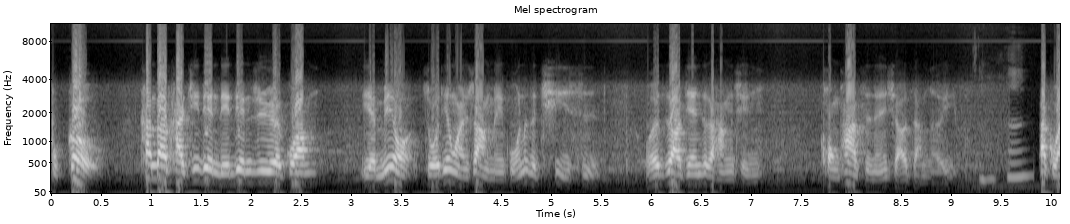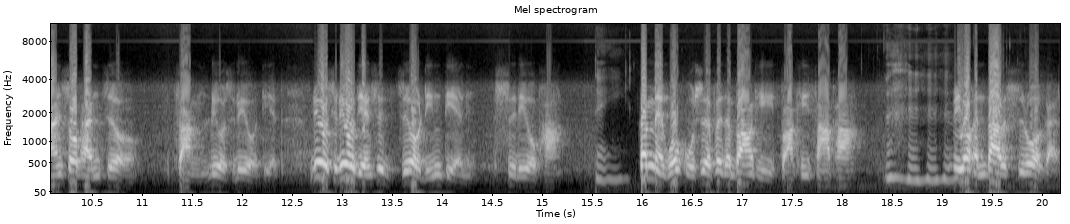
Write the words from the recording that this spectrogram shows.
不够，看到台积电、联电、日月光也没有昨天晚上美国那个气势，我就知道今天这个行情恐怕只能小涨而已。那果然收盘只有涨六十六点，六十六点是只有零点四六趴，对，跟美国股市的非成半导体大 K 三趴，是有很大的失落感。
